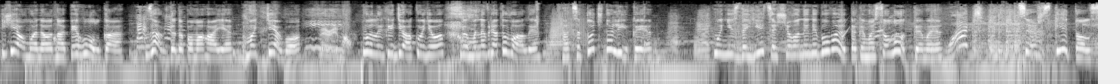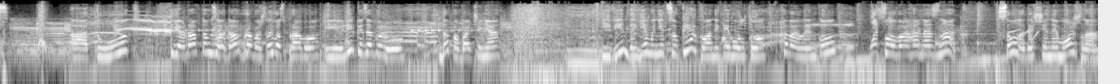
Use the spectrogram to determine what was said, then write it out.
Є у мене одна пігулка. Завжди допомагає. Миттєво. Велике дякую. Ви мене врятували. А це точно ліки. Мені здається, що вони не бувають такими солодкими. Це ж Скітлз. А тут я раптом згадав про важливу справу і ліки заберу. До побачення. І він дає мені цукерку, а не пігулку. Хвилинку. Увага на знак. Солодощі не можна.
